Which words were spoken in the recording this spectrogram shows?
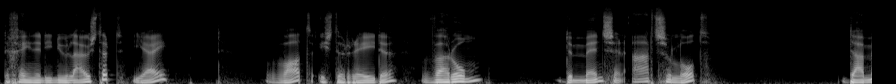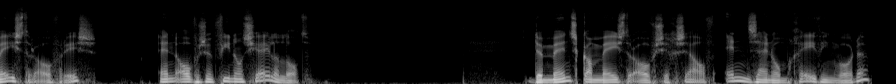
Degene die nu luistert, jij? Wat is de reden waarom de mens zijn aardse lot daar meester over is en over zijn financiële lot? De mens kan meester over zichzelf en zijn omgeving worden,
